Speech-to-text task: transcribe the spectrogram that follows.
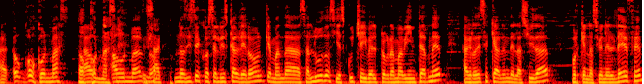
Ah, O, o con más. O A- con más. Aún más, ¿no? Exacto. Nos dice José Luis Calderón que manda saludos y escucha y ve el programa vía internet. Agradece que hablen de la ciudad porque nació en el DF.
